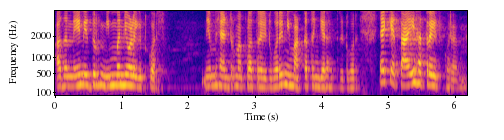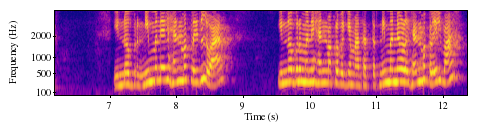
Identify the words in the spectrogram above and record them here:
ಅದನ್ನೇನಿದ್ರು ನಿಮ್ಮ ಮನೆಯೊಳಗೆ ಇಟ್ಕೊರಿ. ನಿಮ್ಮ ಹೆಂಡ್ರ ಮಕ್ಳ ಹತ್ರ ಇಟ್ಕೊರಿ, ನಿಮ್ಮ ಅಕ್ಕ ತಂಗಿಯರ ಹತ್ರ ಇಟ್ಕೊರಿ. ಯಾಕೆ ತಾಯಿ ಹತ್ರ ಇಟ್ಕೊರಿ ಅದನ್ನು? ಇನ್ನೊಬ್ರು, ನಿಮ್ಮ ಮನೇಲಿ ಹೆಣ್ಮಕ್ಳು ಇಲ್ವಾ? ಇನ್ನೊಬ್ರ ಮನೆ ಹೆಣ್ಮಕ್ಳ ಬಗ್ಗೆ ಮಾತಾಡ್ತಾರೆ. ನಿಮ್ಮ ಮನೆಯೊಳಗೆ ಹೆಣ್ಮಕ್ಳು ಇಲ್ವಾ?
